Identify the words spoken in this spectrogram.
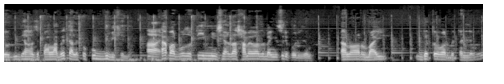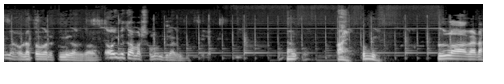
যদি দেখা হচ্ছে পালাবে তাহলে তো কুক দিবি খেলি। তারপর বুঝো তিন মিনিট সামনে বাজে ব্যাঙ্গি চুরি পড়ি যাব। কারণ ওর ভাই তাইলে বুঝো না ওটা তো আবার তুমি গরম। ওই তো আমার সময় দিলাবি আয় করবি ল বেটা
